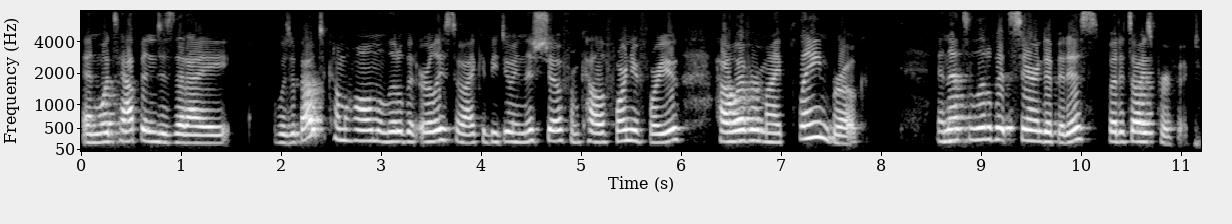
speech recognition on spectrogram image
And what's happened is that I was about to come home a little bit early so I could be doing this show from California for you. However, my plane broke. And that's a little bit serendipitous, but it's always perfect.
